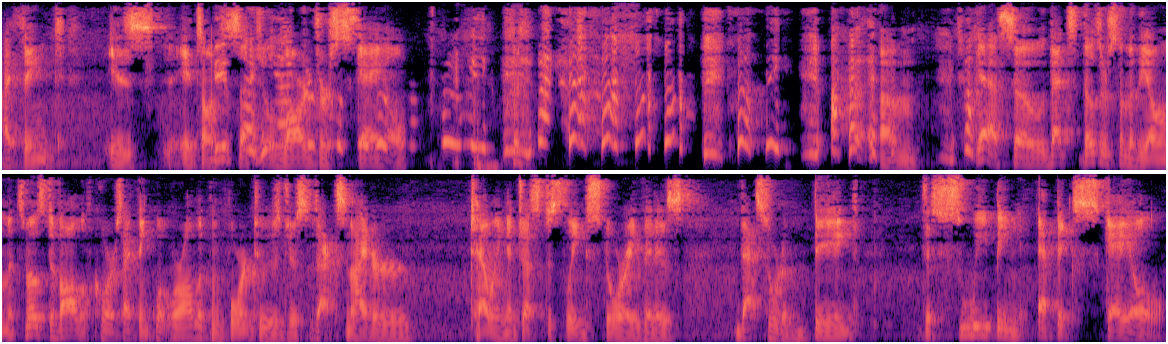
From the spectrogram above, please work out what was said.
I think is it's on It's such a larger scale. movie. Um, yeah, so that's those are some of the elements. Most of all, of course, I think what we're all looking forward to is just Zack Snyder telling a Justice League story that is that sort of big, the sweeping, epic scale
